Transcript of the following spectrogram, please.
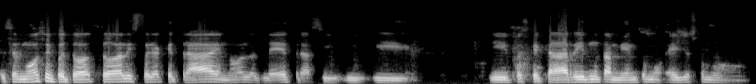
Es hermoso y pues toda la historia que trae, ¿no? Las letras y, y, y, pues que cada ritmo también como ellos como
